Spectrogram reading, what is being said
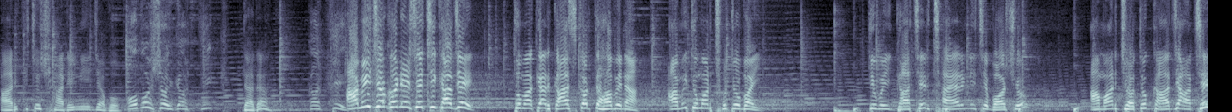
আর কিছু শাড়ি নিয়ে যাব। অবশ্যই কার্তিক। দাদা কার্তিক। আমি যখন এসেছি কাজে তোমাকে আর কাজ করতে হবে না। আমি তোমার ছোট ভাই। তুমি ওই গাছের ছায়ার নিচে বসো। আমার যত কাজ আছে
